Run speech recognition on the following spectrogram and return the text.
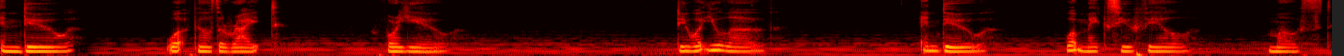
and do what feels right for you. Do what you love and do what makes you feel most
